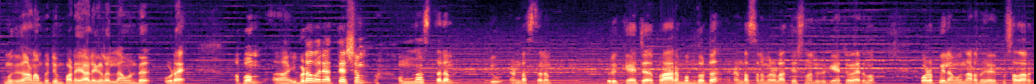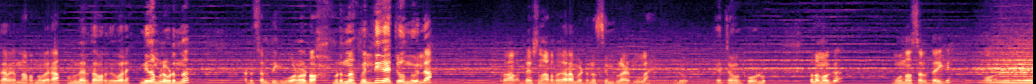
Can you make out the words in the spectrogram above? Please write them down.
നമുക്ക് കാണാൻ പറ്റും. പടയാളികളെല്ലാം ഉണ്ട് കൂടെ. അപ്പം ഇവിടെ വരെ അത്യാവശ്യം ഒന്നാം സ്ഥലം ടു രണ്ടാം സ്ഥലം ഒരു കയറ്റ പ്രാരംഭം തൊട്ട് രണ്ടാം സ്ഥലം വരെയുള്ള അത്യാവശ്യം നല്ലൊരു കയറ്റമായിരുന്നു. കുഴപ്പമില്ല നമുക്ക് നടന്നു കയറി ഇപ്പോൾ നടന്നു വരാം. നമ്മൾ നേരത്തെ പറഞ്ഞതുപോലെ. ഇനി നമ്മൾ ഇവിടുന്ന് അടുത്ത സ്ഥലത്തേക്ക് പോകണം കേട്ടോ. ഇവിടുന്ന് വലിയ കയറ്റമൊന്നുമില്ല. അത്യാവശ്യം നടന്ന് കയറാൻ പറ്റുന്ന സിമ്പിൾ ആയിട്ടുള്ള ഒരു കയറ്റമൊക്കെ ഉള്ളൂ. അപ്പോൾ നമുക്ക് മൂന്നാം സ്ഥലത്തേക്ക് പോകാം.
